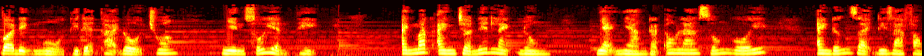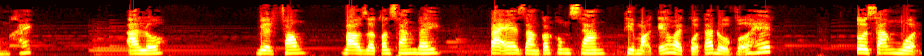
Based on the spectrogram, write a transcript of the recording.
Vừa định ngủ thì điện thoại đổ chuông, Nhìn số hiển thị. Ánh mắt anh trở nên lạnh lùng, Nhẹ nhàng đặt Âu Lan xuống gối. Anh đứng dậy đi ra phòng khách. Alo? Việt Phong, Bao giờ con sang đây? Ta e rằng con không sang Thì mọi kế hoạch của ta đổ vỡ hết Tôi sang muộn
